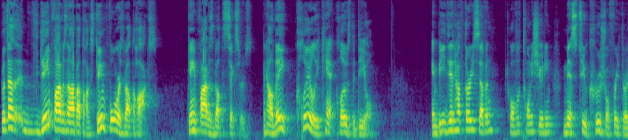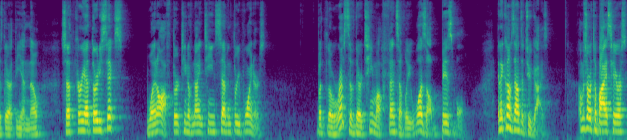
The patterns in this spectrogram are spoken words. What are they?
But that, game five is not about the Hawks. Game four is about the Hawks. Game five is about the Sixers and how they clearly can't close the deal. Embiid did have 37, 12 of 20 shooting, missed two crucial free throws there at the end, though. Seth Curry had 36, went off, 13 of 19, seven three pointers. But the rest of their team offensively was abysmal. And it comes down to two guys. I'm to start with Tobias Harris.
